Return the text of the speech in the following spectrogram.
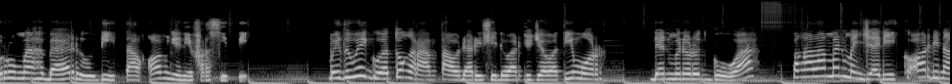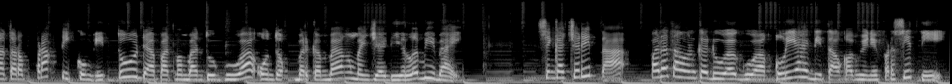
rumah baru di Telkom University. By the way, gue tuh ngerantau dari Sidoarjo, Jawa Timur. Dan menurut gue, pengalaman menjadi koordinator praktikum itu dapat membantu gue untuk berkembang menjadi lebih baik. Singkat cerita, pada tahun kedua gue kuliah di Telkom University,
